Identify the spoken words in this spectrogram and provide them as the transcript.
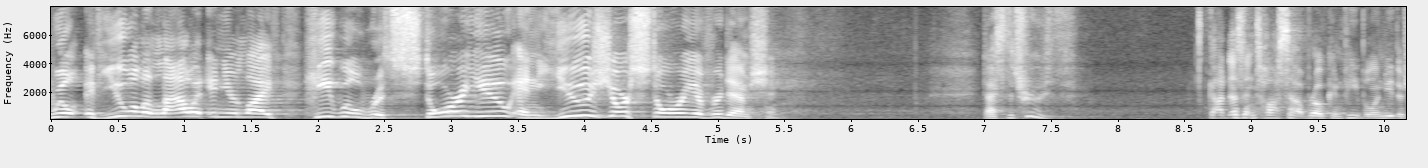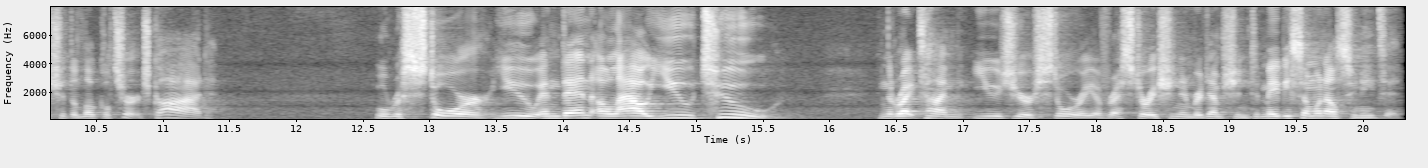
will if you will allow it in your life, he will restore you and use your story of redemption. That's the truth. God doesn't toss out broken people, and neither should the local church. God will restore you and then allow you to, in the right time, use your story of restoration and redemption to maybe someone else who needs it.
